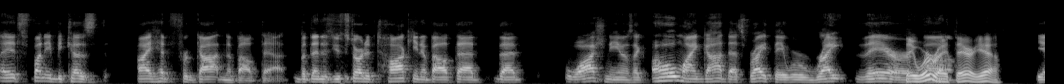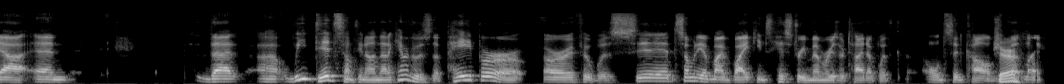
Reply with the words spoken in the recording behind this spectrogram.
It's funny because I had forgotten about that, but then as you started talking about that that Washington, I was like, oh my god, that's right. They were right there. They were right Um, there, yeah. Yeah, and that uh, we did something on that. I can't remember if it was the paper or or if it was Sid. So many of my Vikings history memories are tied up with old Sid columns. Sure. But like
